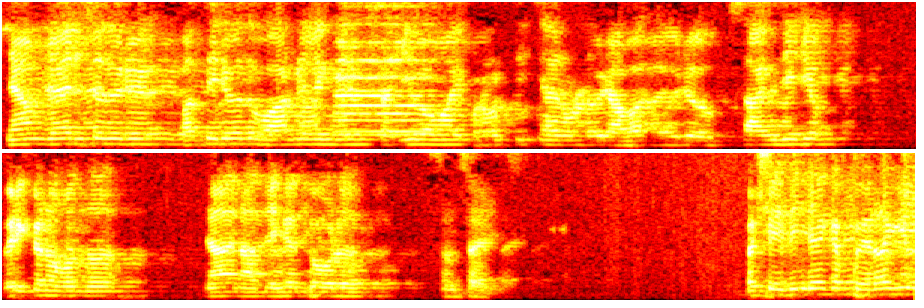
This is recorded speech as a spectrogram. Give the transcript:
ഞാൻ വിചാരിച്ചത് ഒരു പത്തിരുപത് വാർഡിലെങ്കിലും സജീവമായി പ്രവർത്തിക്കാനുള്ള ഒരു അവ ഒരു സാഹചര്യം ഒരുക്കണമെന്ന് ഞാൻ അദ്ദേഹത്തോട് സംസാരിച്ചു. പക്ഷെ ഇതിന്റെയൊക്കെ പിറകിൽ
